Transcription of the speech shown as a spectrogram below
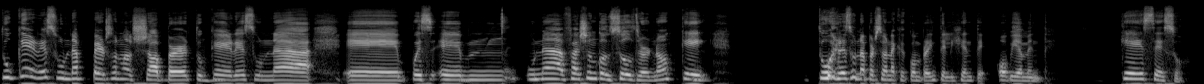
tú que eres una personal shopper, tú que eres una, eh, pues, em, una fashion consultant, ¿no? Que tú eres una persona que compra inteligente, obviamente. ¿Qué es eso?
